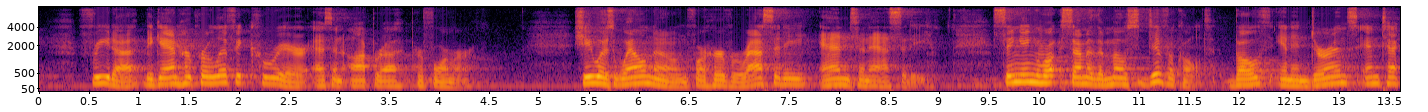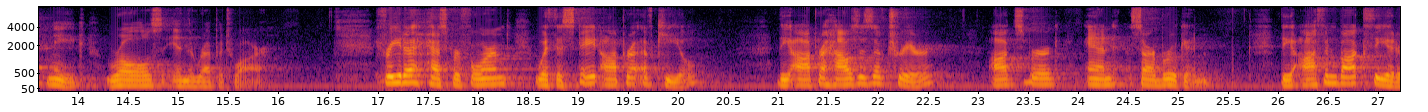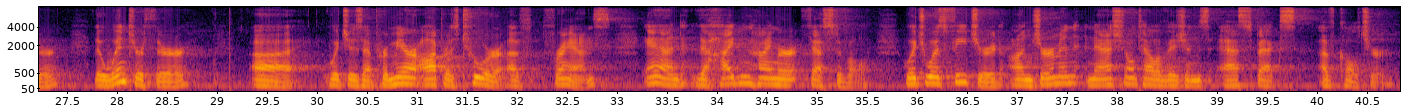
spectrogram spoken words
Frieda began her prolific career as an opera performer. She was well known for her veracity and tenacity, singing some of the most difficult, both in endurance and technique, roles in the repertoire. Frieda has performed with the State Opera of Kiel, the Opera Houses of Trier, Augsburg, and Saarbrücken, the Offenbach Theater, the Winterthur, uh, which is a premier opera tour of France, and the Heidenheimer Festival, which was featured on German national television's Aspects of Culture.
